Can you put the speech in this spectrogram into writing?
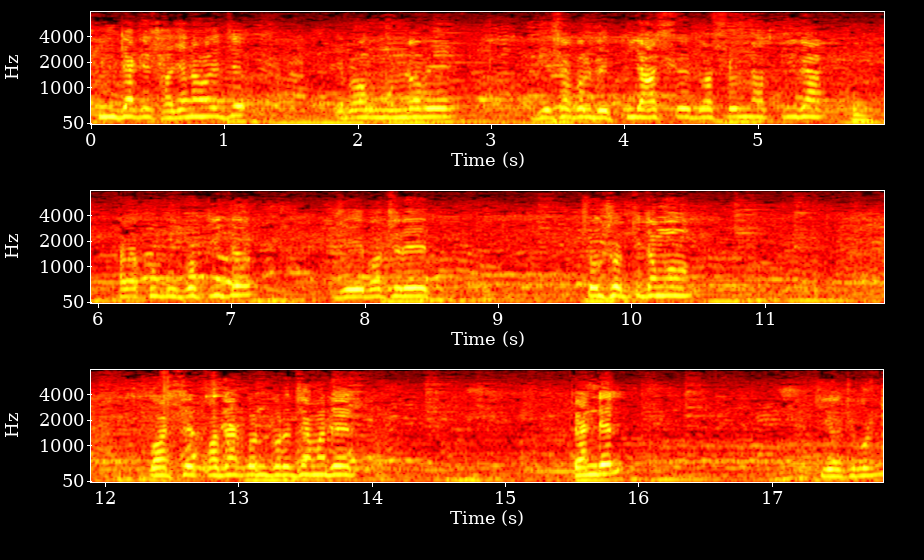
থিমটাকে সাজানো হয়েছে এবং মণ্ডপে যে সকল ব্যক্তি আসছে দর্শনার্থীরা তারা খুব উপকৃত যে বছরের চৌষট্টিতম বর্ষে পদার্পণ করেছে আমাদের প্যান্ডেল। কি হচ্ছে বলুন?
